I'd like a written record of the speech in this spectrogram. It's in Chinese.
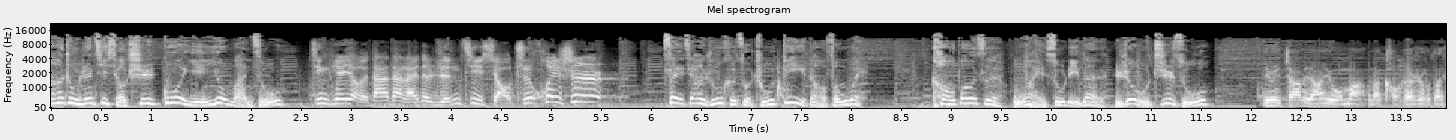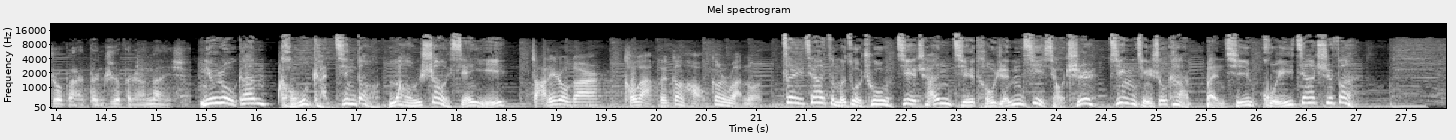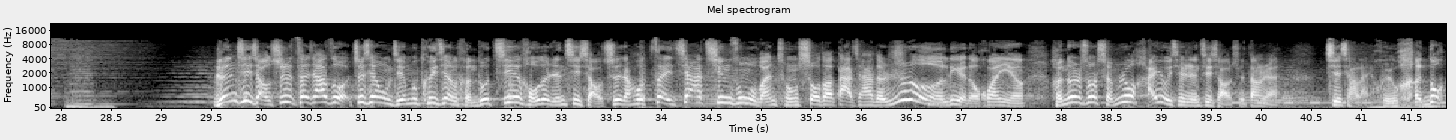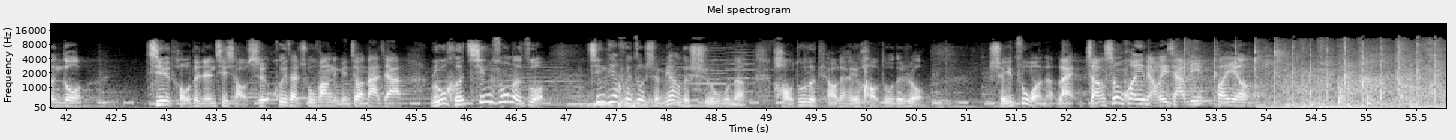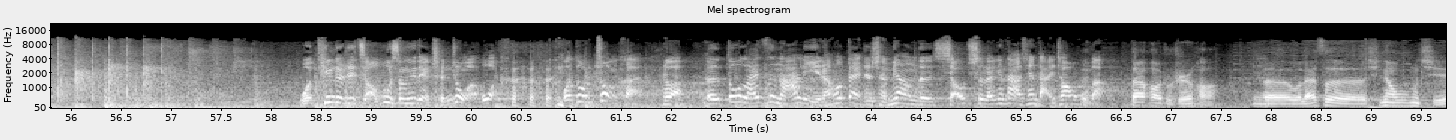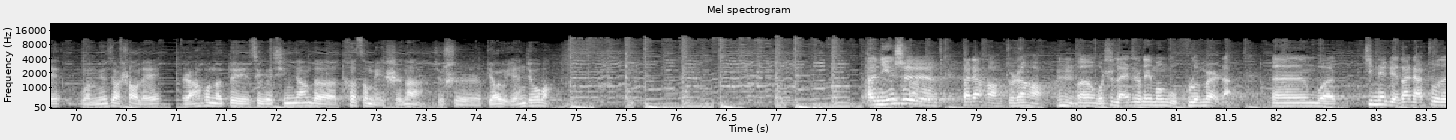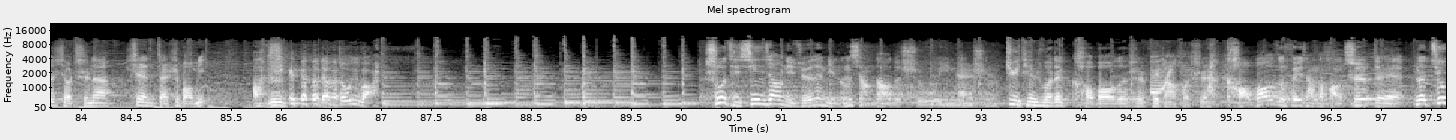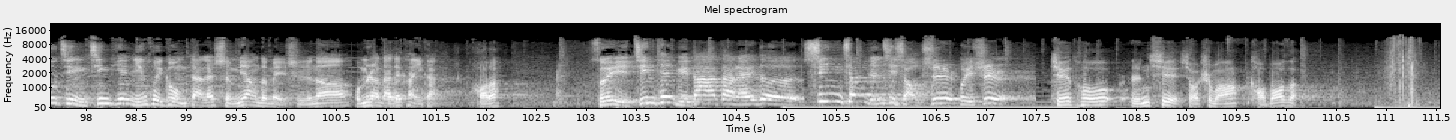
哪种人气小吃过瘾又满足？今天要给大家带来的人气小吃会是，在家如何做出地道风味？烤包子外酥里嫩，肉汁足。因为加了羊油嘛，它烤出来之后，它肉本本质就非常嫩一些。牛肉干口感筋道，老少咸宜。炸的肉干口感会更好，更软糯。在家怎么做出解馋街头人气小吃？敬请收看本期《回家吃饭》。人气小吃在家做。之前我们节目推荐了很多街头的人气小吃，然后在家轻松的完成，受到大家的热烈的欢迎。很多人说什么时候还有一些人气小吃？当然，接下来会有很多很多街头的人气小吃会在厨房里面教大家如何轻松的做。今天会做什么样的食物呢？好多的调料，还有好多的肉，谁做呢？来，掌声欢迎两位嘉宾，欢迎。我听着这脚步声有点沉重啊，哇，哇都是壮汉是吧？呃，都来自哪里？然后带着什么样的小吃来跟大家先打一招呼吧。大家好，主持人好。呃，我来自新疆乌鲁木齐，我名叫邵雷。然后呢，对这个新疆的特色美食呢，就是比较有研究吧。呃，您是？大家好，主持人好。嗯，呃，我是来自内蒙古呼伦贝尔的。嗯，我今天给大家做的小吃呢，先暂时保密。啊，两个周玉宝。说起新疆，你觉得你能想到的食物应该是？据听说，这烤包子是非常好吃。烤包子非常的好吃。对。那究竟今天您会给我们带来什么样的美食呢？我们让大家看一看。好的。所以今天给大家带来的新疆人气小吃会是街头人气小吃王烤包子。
